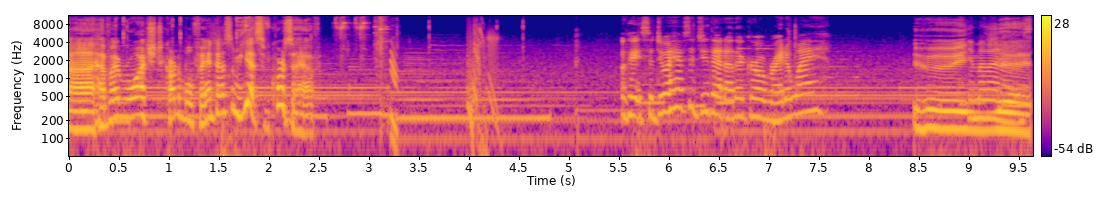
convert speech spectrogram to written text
Uh, have I ever watched Carnival Phantasm? Yes, of course I have. Okay, so do I have to do that other girl right away? Uh, In my yeah.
